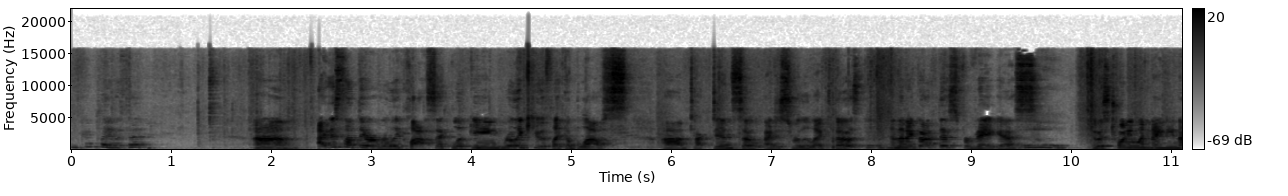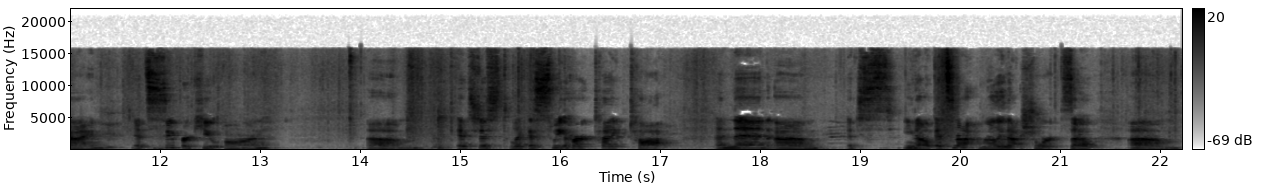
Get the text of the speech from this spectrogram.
you can play with it. Um, I just thought they were really classic looking, really cute with like a blouse um, tucked in, so I just really liked those. And then I got this for Vegas. It was $21.99. It's super cute on. Um, it's just like a sweetheart type top. And then um, it's, you know, it's not really that short. So um,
